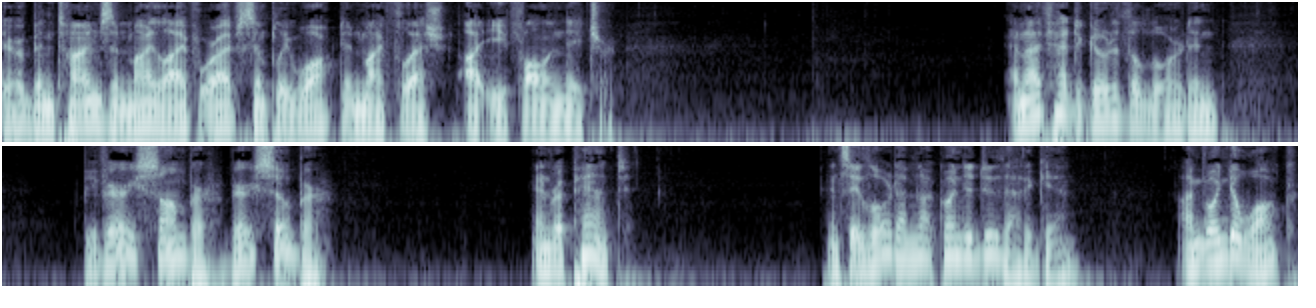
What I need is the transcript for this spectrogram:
There have been times in my life where I've simply walked in my flesh, i.e., fallen nature. And I've had to go to the Lord and be very somber, very sober, and repent and say, Lord, I'm not going to do that again. I'm going to walk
